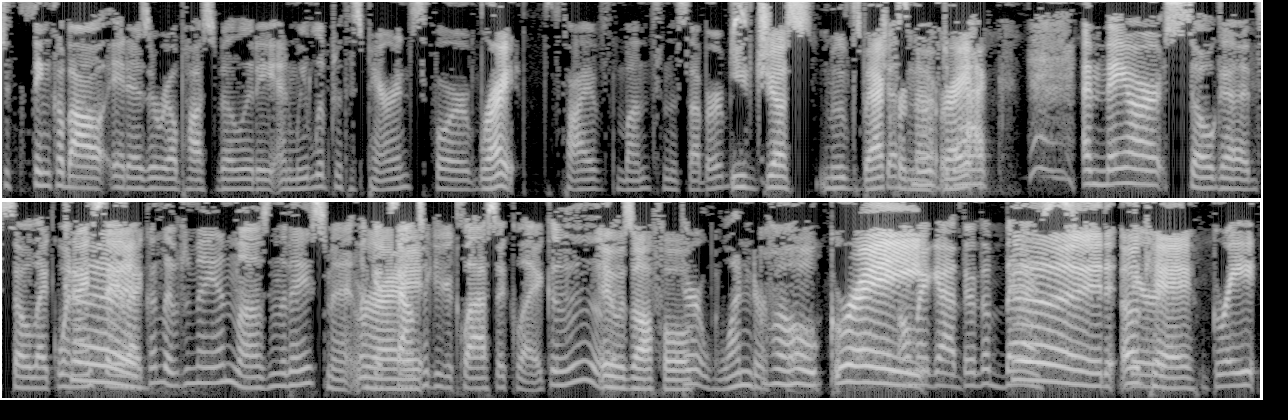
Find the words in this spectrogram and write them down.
to think about it as a real possibility. And we lived with his parents for Right. Five months in the suburbs. You just moved back just from moved that, right? back. And they are so good. So like when I say like I lived with my in laws in the basement, like it sounds like your classic like It was awful. they're wonderful. Oh, great. Oh my god, they're the best. Good. They're Okay. great.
